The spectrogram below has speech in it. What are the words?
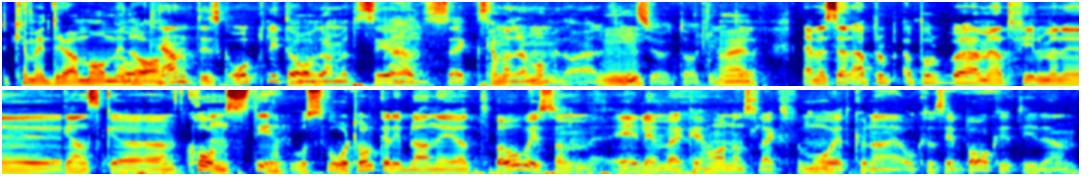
det kan man ju drömma om idag. autentisk och lite avdramatiserad sex kan man drömma om idag. Det Mm. finns ju överhuvudtaget inte. Nej. Nej. men sen apropå, apropå det här med att filmen är ganska konstig och svårtolkad ibland är ju att Bowie som alien verkar ha någon slags förmåga att kunna också se bakåt i tiden.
